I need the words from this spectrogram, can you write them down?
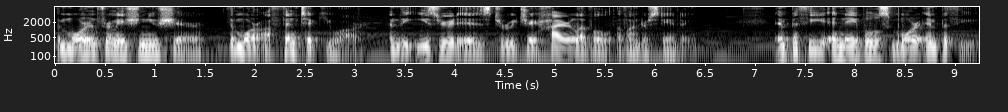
The more information you share, the more authentic you are, and the easier it is to reach a higher level of understanding. Empathy enables more empathy,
